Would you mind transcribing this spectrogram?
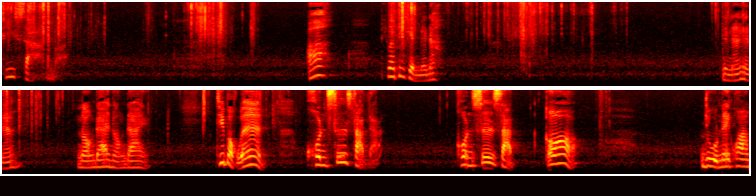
ที่สามหรออ๋อพี่ว่าพี่เขียนเลยนะเดี๋ยวนะเดี๋ยวนะ น้องได้น้องได้ ที่บอกว่า คนซื่อสัตย์อะคนซื่อสัตย์ก็ อยู่ในความ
